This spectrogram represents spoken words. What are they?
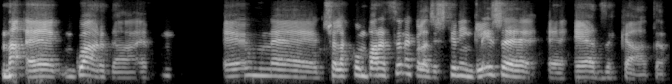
Ma eh, guarda, è un, eh, cioè la comparazione con la gestione inglese è, è azzeccata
